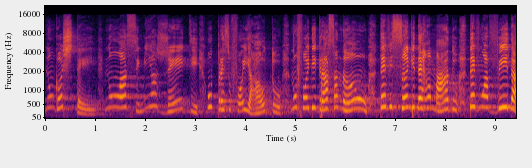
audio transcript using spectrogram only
Não gostei. Não assim, minha gente, o preço foi alto. Não foi de graça, não. Teve sangue derramado. Teve uma vida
